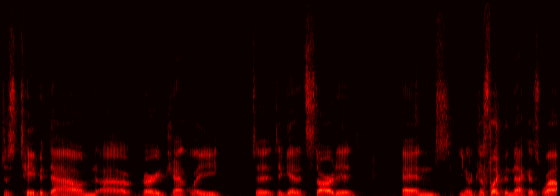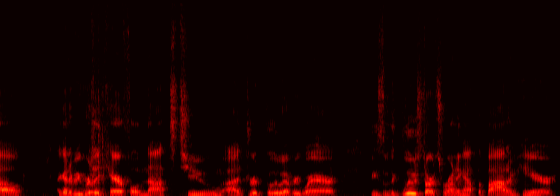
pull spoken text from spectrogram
just tape it down uh, very gently to, to get it started. And, you know, just like the neck as well, I got to be really careful not to uh, drip glue everywhere because if the glue starts running out the bottom here,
